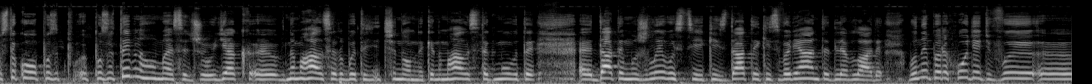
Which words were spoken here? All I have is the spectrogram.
з такого пози- позитивного меседжу, як е, намагалися робити чиновники, намагалися так мовити, е, дати можливості, якісь дати якісь варіанти для влади. Вони переходять в, е,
